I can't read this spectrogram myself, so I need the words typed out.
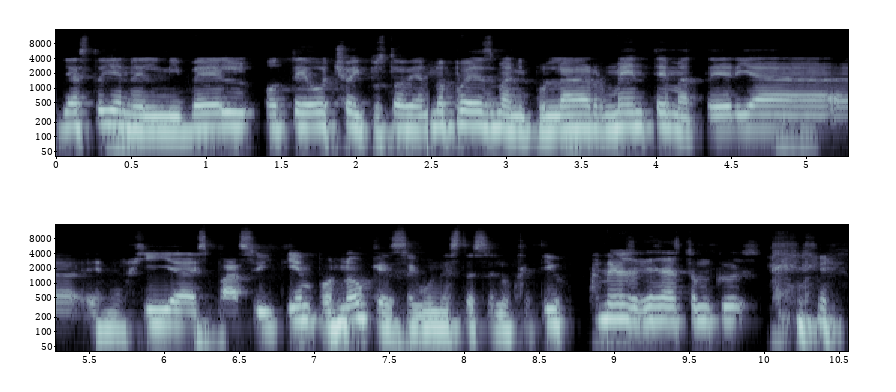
ya estoy en el nivel OT8 y pues todavía no puedes manipular mente, materia, energía, espacio y tiempo, ¿no? Que según este es el objetivo. A menos de que seas Tom Cruise.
